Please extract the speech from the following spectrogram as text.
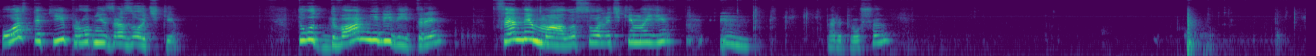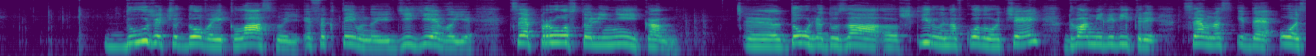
ось такі пробні зразочки. Тут 2 мл. Це немало, сонечки мої. Перепрошую. Дуже чудової, класної, ефективної, дієвої. Це просто лінійка е, догляду за е, шкірою навколо очей 2 мл. Це у нас іде ось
